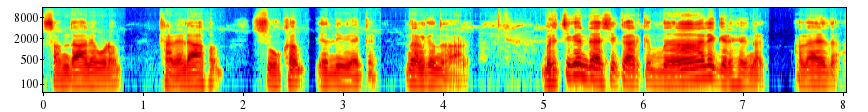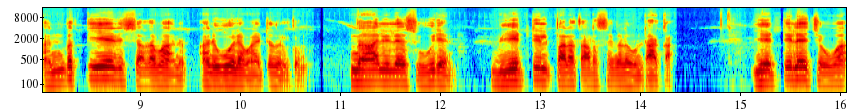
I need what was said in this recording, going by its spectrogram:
സന്താന ഗുണം ധനലാഭം സുഖം എന്നിവയൊക്കെ നൽകുന്നതാണ്. വൃശ്ചികൻ രാശിക്കാർക്ക് നാല് ഗ്രഹങ്ങൾ അതായത് അൻപത്തിയേഴ് ശതമാനം അനുകൂലമായിട്ട് നിൽക്കുന്നു. നാലിലെ സൂര്യൻ വീട്ടിൽ പല തടസ്സങ്ങളും ഉണ്ടാക്കാം. എട്ടിലെ ചൊവ്വ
